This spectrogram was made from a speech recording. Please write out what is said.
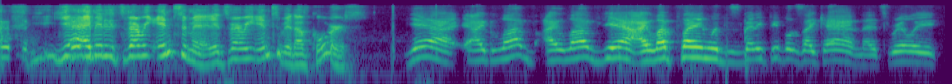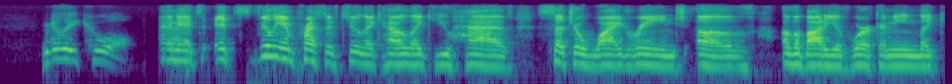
yeah, I mean, it's very intimate. It's very intimate, of course. Yeah, I love, I love, yeah, I love playing with as many people as I can. It's really, really cool. And it's it's really impressive too, like how like you have such a wide range of of a body of work. I mean, like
